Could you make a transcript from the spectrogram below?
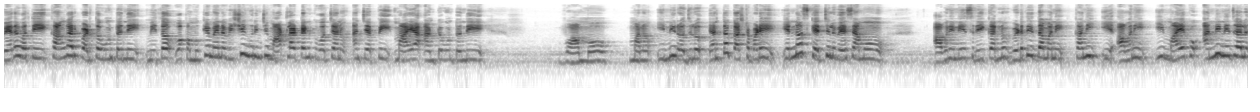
వేదవతి కంగారు పడుతూ ఉంటుంది. మీతో ఒక ముఖ్యమైన విషయం గురించి మాట్లాడటానికి వచ్చాను అని చెప్పి మాయ అంటూ ఉంటుంది. వామ్మో మనం ఇన్ని రోజులు ఎంతో కష్టపడి ఎన్నో స్కెచ్లు వేశాము. అవనిని శ్రీకర్ను విడదీద్దామని కానీ ఈ అవని ఈ మాయకు అన్ని నిజాలు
